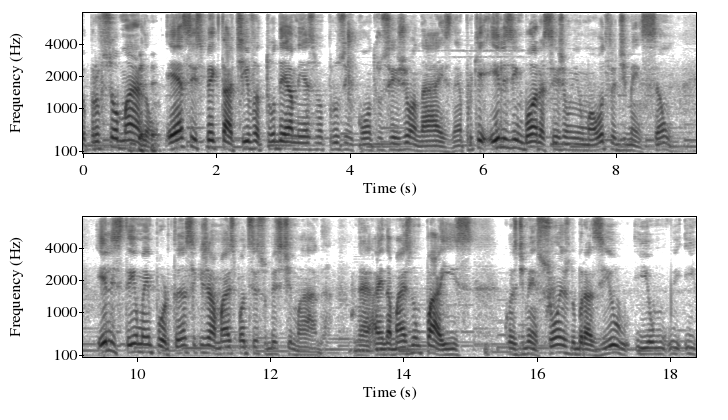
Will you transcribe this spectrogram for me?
O professor Marlon, essa expectativa toda é a mesma para os encontros regionais, né? Porque eles, embora sejam em uma outra dimensão, eles têm uma importância que jamais pode ser subestimada, né? Ainda mais num país com as dimensões do Brasil e, um, e,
